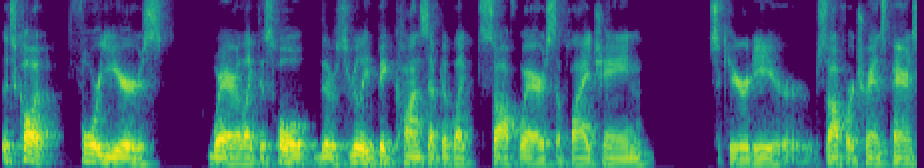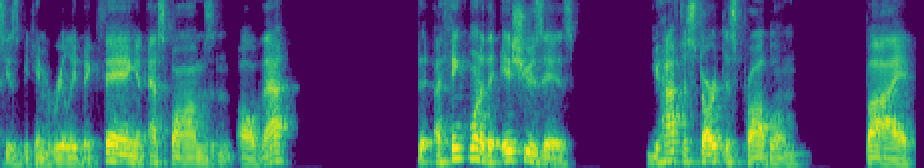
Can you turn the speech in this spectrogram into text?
let's call it four years, where like this whole, there's really big concept of like software supply chain security or software transparency has become a really big thing and SBOMs and all of that. The, I think one of the issues is you have to start this problem by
